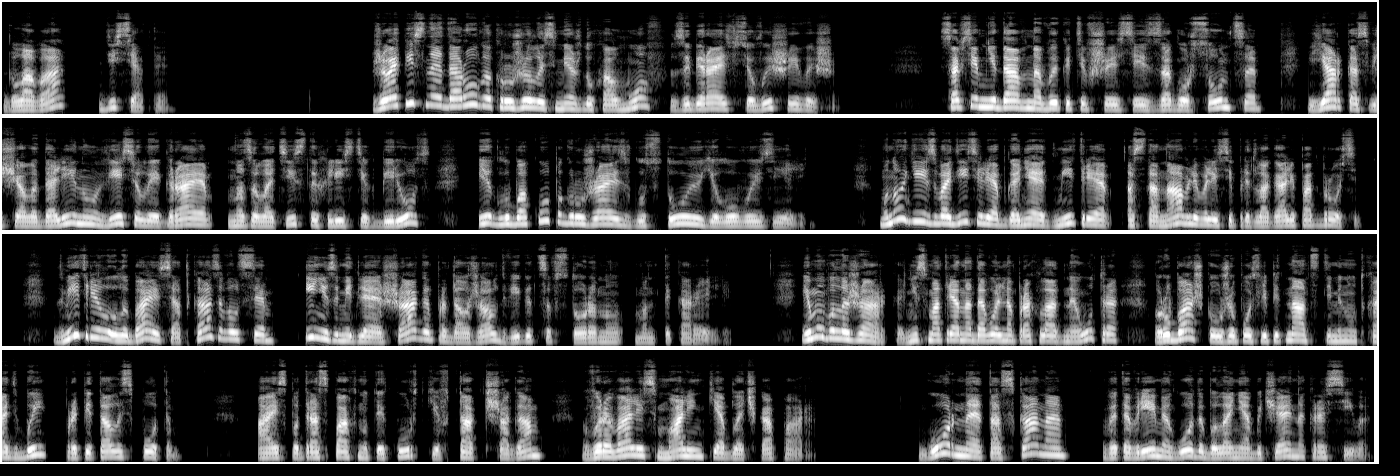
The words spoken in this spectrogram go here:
Глава десятая Живописная дорога кружилась между холмов, забираясь все выше и выше. Совсем недавно выкатившееся из-за гор солнце ярко освещало долину, весело играя на золотистых листьях берез и глубоко погружаясь в густую еловую зелень. Многие из водителей, обгоняя Дмитрия, останавливались и предлагали подбросить. Дмитрий, улыбаясь, отказывался и, не замедляя шага, продолжал двигаться в сторону Монте-Карелли. Ему было жарко, несмотря на довольно прохладное утро, рубашка уже после 15 минут ходьбы пропиталась потом, а из-под распахнутой куртки в такт шагам вырывались маленькие облачка пара. Горная Тоскана в это время года была необычайно красива.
